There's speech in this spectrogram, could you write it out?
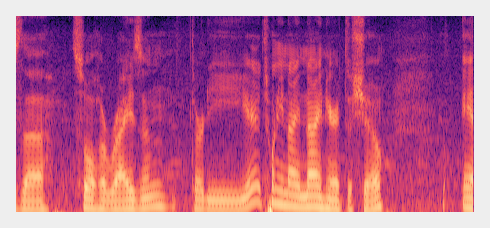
Is the uh, Sol Horizon 30 yeah, 29.9 here at the show. And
